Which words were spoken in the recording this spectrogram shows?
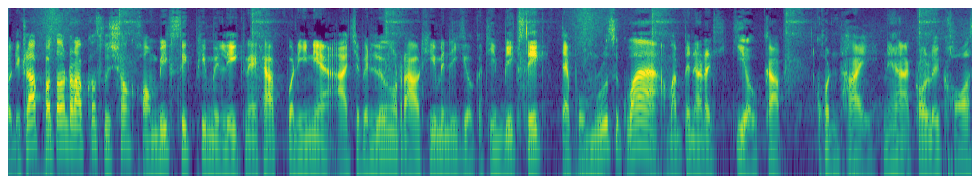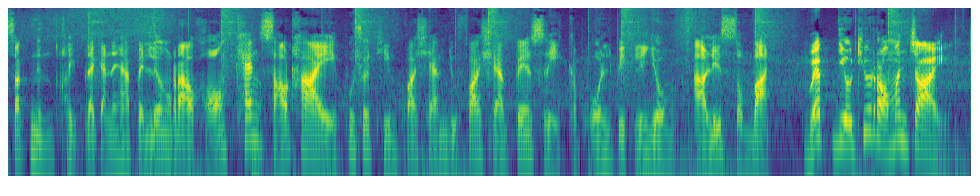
วัสดีครับ ขอต้อนรับเข้าสู่ช่องของ Big Six Premier League นะครับ วันนี้เนี่ยอาจจะเป็นเรื่องราวที่ไม่ได้เกี่ยวกับทีม Big Six แต่ผมรู้สึกว่ามันเป็นอะไรที่เกี่ยวกับคนไทยนะฮะ ก็เลยขอสักหนึ่งคลิปแล้วกันนะฮะ เป็นเรื่องราวของแข้งสาวไทย ผู้ช่วยทีมคว้าแชมป์ยูฟ่าแชมเปี้ยนส์ลีกกับโอลิมปิกลียง อาลิสสมบัติเว็บเดียวที่เรามั่นใจ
